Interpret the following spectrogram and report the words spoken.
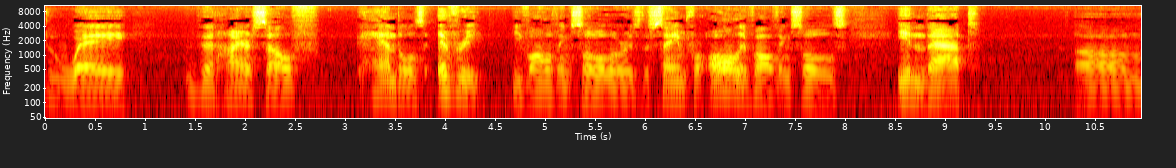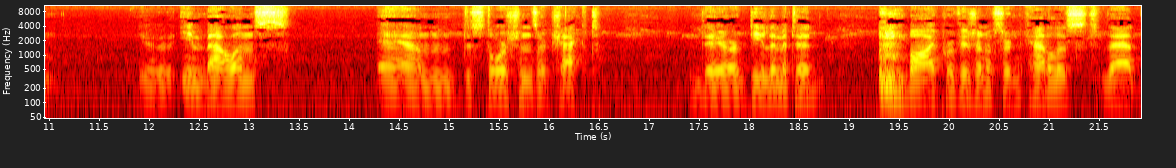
the way that higher self handles every evolving soul, or is the same for all evolving souls, in that um, uh, imbalance and distortions are checked, they're delimited by provision of certain catalyst that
